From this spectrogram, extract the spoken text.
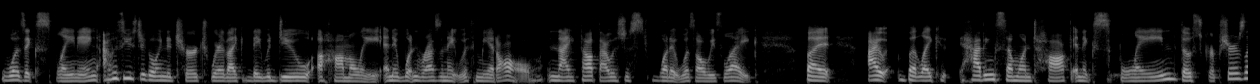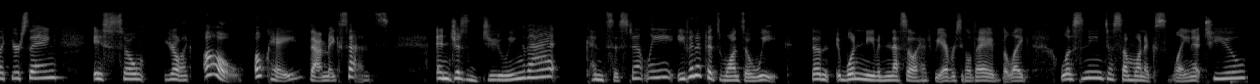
was explaining. I was used to going to church where like they would do a homily and it wouldn't resonate with me at all. And I thought that was just what it was always like. But I but like having someone talk and explain those scriptures like you're saying is so you're like, "Oh, okay, that makes sense." And just doing that consistently, even if it's once a week, doesn't it wouldn't even necessarily have to be every single day, but like listening to someone explain it to you,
